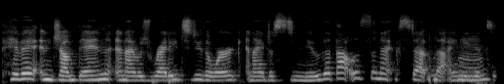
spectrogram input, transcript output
pivot and jump in. And I was ready to do the work. And I just knew that that was the next step that mm-hmm. I needed mm-hmm. to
